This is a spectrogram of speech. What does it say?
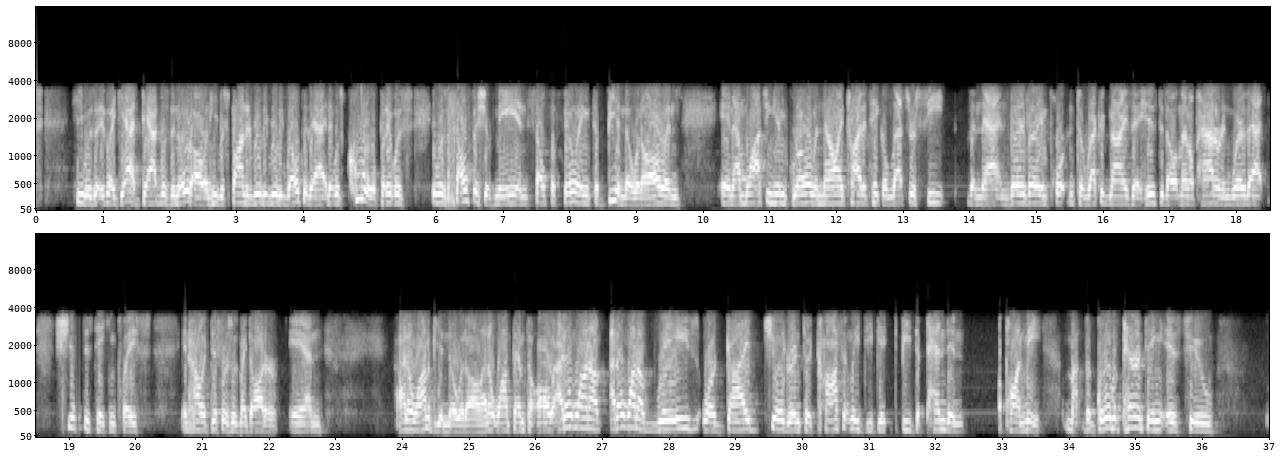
he was like, yeah, dad was the know-it-all, and he responded really, really well to that, and it was cool. But it was it was selfish of me and self-fulfilling to be a know-it-all, and and I'm watching him grow, and now I try to take a lesser seat than that, and very, very important to recognize that his developmental pattern and where that shift is taking place, and how it differs with my daughter, and I don't want to be a know-it-all. I don't want them to all. I don't want to. I don't want to raise or guide children to constantly de- be dependent upon me. My, the goal of parenting is to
